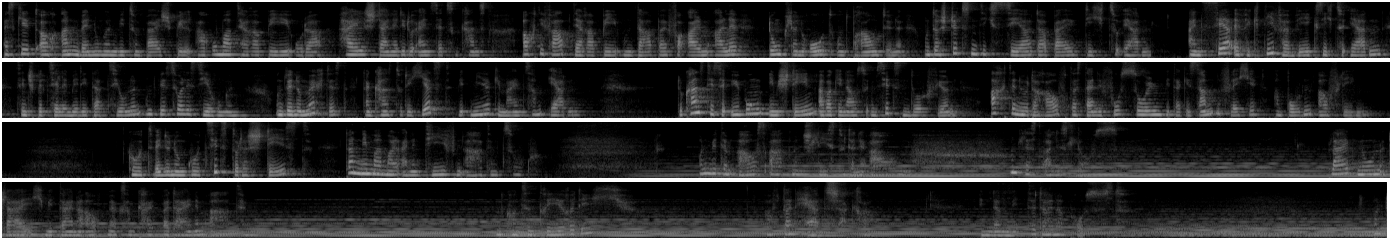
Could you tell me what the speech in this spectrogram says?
Es gibt auch Anwendungen wie zum Beispiel Aromatherapie oder Heilsteine, die du einsetzen kannst, auch die Farbtherapie und dabei vor allem alle dunklen Rot- und Brauntöne unterstützen dich sehr dabei, dich zu erden. Ein sehr effektiver Weg, sich zu erden, sind spezielle Meditationen und Visualisierungen. Und wenn du möchtest, dann kannst du dich jetzt mit mir gemeinsam erden. Du kannst diese Übung im Stehen, aber genauso im Sitzen durchführen. Achte nur darauf, dass deine Fußsohlen mit der gesamten Fläche am Boden aufliegen. Gut, wenn du nun gut sitzt oder stehst, dann nimm einmal einen tiefen Atemzug. Und mit dem Ausatmen schließt du deine Augen und lässt alles los. Bleib nun gleich mit deiner Aufmerksamkeit bei deinem Atem und konzentriere dich auf dein Herzchakra in der Mitte deiner Brust.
